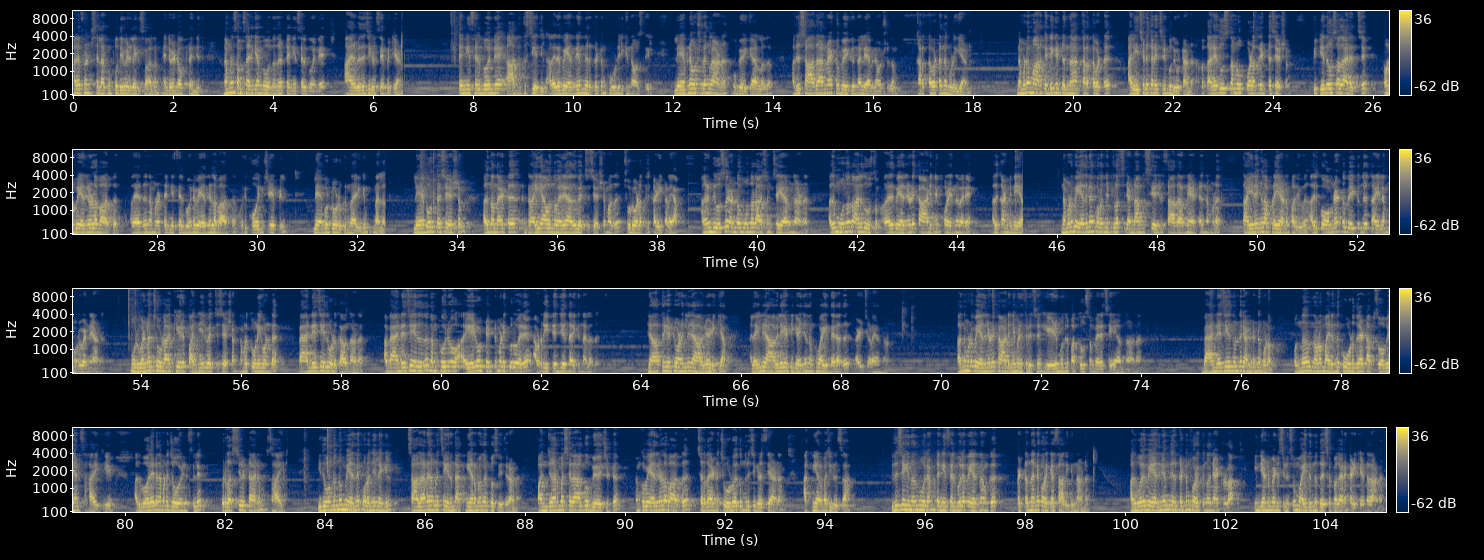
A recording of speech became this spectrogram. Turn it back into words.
Hello friends എല്ലാവർക്കും പുതിയ വീഡിയോയിലേക്ക് സ്വാഗതം. എന്റെ പേര് ഡോക്ടർ രഞ്ജിത്ത്. നമ്മൾ സംസാരിക്കാൻ പോകുന്നത് ടെന്നീസ് എൽബോവിന്റെ ആയുർവേദ ചികിത്സയെ പറ്റിയാണ്. ടെന്നീസ് എൽബോവിന്റെ ആദ്യത്തെ സ്റ്റേജിൽ അതായത് വേദനയും നീർക്കെട്ടും കൂടിയിരിക്കുന്ന അവസ്ഥയിൽ ലേപന ഔഷധങ്ങളാണ് ഉപയോഗിക്കാറുള്ളത്. അതിൽ സാധാരണയായിട്ട് ഉപയോഗിക്കുന്ന ലേപന ഔഷധം കറുത്തവട്ട് എന്ന ഗുളികയാണ്. നമ്മുടെ മാർക്കറ്റിൽ കിട്ടുന്ന കറുത്തവട്ട് അലിയിച്ചെടുക്കാൻ ഇച്ചിരി ബുദ്ധിമുട്ടാണ്. അപ്പോൾ തലേ ദിവസം നമ്മൾ ഉപ്പുവെള്ളത്തിൽ ഇട്ട ശേഷം പിറ്റേ ദിവസം അത് അരച്ച് നമ്മൾ വേദനയുള്ള ഭാഗത്ത് അതായത് നമ്മുടെ ടെന്നീസ് എൽബോവിന്റെ വേദനയുള്ള ഭാഗത്ത് ഒരു കോയിൻ ഷേപ്പിൽ ലേബ് ഇട്ട് കൊടുക്കുന്നതായിരിക്കും നല്ലത്. ലേബ് ഇട്ട ശേഷം അത് നന്നായിട്ട് ഡ്രൈ ആവുന്നവരെ അത് വെച്ച ശേഷം അത് ചൂടുവെള്ളത്തിൽ കഴുകിക്കളയാം. അങ്ങനെ ദിവസവും രണ്ടോ മൂന്നോ പ്രാവശ്യം ചെയ്യാവുന്നതാണ്. അത് മൂന്നോ നാലോ ദിവസം അതായത് വേദനയുടെ കാഠിന്യം കുറയുന്നവരെ അത് കണ്ടിന്യൂ ചെയ്യാം. നമ്മുടെ വേദന കുറഞ്ഞിട്ടുള്ള രണ്ടാമത്തെ സ്റ്റേജിൽ സാധാരണയായിട്ട് നമ്മൾ തൈലങ്ങൾ അപ്ലൈ ചെയ്യാണ് പതിവ്. അതിൽ കോമൺ ആയിട്ട് ഉപയോഗിക്കുന്ന ഒരു തൈലം മുറിവെണ്ണയാണ്. മുറിവെണ്ണ ചൂടാക്കി ഒരു പഞ്ഞിയിൽ വെച്ച ശേഷം നമ്മൾ തുണി കൊണ്ട് ബാൻഡേജ് ചെയ്ത് കൊടുക്കാവുന്നതാണ്. ആ ബാൻഡേജ് ചെയ്തത് നമുക്കൊരു ഏഴ് തൊട്ട് എട്ട് മണിക്കൂർ വരെ അവിടെ റീറ്റെയിൻ ചെയ്യുന്നതായിരിക്കും നല്ലത്. രാത്രി കെട്ടുവാണെങ്കിൽ രാവിലെ അഴിക്കാം അല്ലെങ്കിൽ രാവിലെ കെട്ടിക്കഴിഞ്ഞാൽ നമുക്ക് വൈകുന്നേരം അത് അഴിച്ചു കളയാവുന്നതാണ്. അത് നമ്മുടെ വേദനയുടെ കാഠിന്യം അനുസരിച്ച് ഏഴ് മുതൽ പത്ത് ദിവസം വരെ ചെയ്യാവുന്നതാണ്. ബാൻഡേജ് ചെയ്യുന്നുണ്ട് രണ്ടെണ്ണം ഗുണം. ഒന്ന് നമ്മുടെ മരുന്ന് കൂടുതലായിട്ട് അബ്സോർബ് ചെയ്യാൻ സഹായിക്കുകയും അതുപോലെ തന്നെ നമ്മുടെ ജോയിൻസിൽ ഒരു റെസ്റ്റ് കിട്ടാനും സഹായിക്കും. ഇതുകൊണ്ടൊന്നും വേദന കുറഞ്ഞില്ലെങ്കിൽ സാധാരണ നമ്മൾ ചെയ്യുന്നത് അഗ്നികർമ്മ എന്ന പ്രൊസീജിയറാണ് പഞ്ചകർമ്മ ശലാക ഉപയോഗിച്ചിട്ട് നമുക്ക് വേദനയുള്ള ഭാഗത്ത് ചെറുതായിട്ട് ചൂട് വെക്കുന്ന ഒരു ചികിത്സയാണ് അഗ്നികർമ്മ ചികിത്സ. ഇത് ചെയ്യുന്നത് മൂലം ടെന്നീസ് എൽബോലെ വേദന നമുക്ക് പെട്ടെന്ന് തന്നെ കുറയ്ക്കാൻ സാധിക്കുന്നതാണ്. അതുപോലെ വേദനയും നീർക്കെട്ടും കുറയ്ക്കുന്നതിനായിട്ടുള്ള ഇന്ത്യൻ മെഡിസിൻസും വൈദ്യ നിർദ്ദേശപ്രകാരം കഴിക്കേണ്ടതാണ്.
